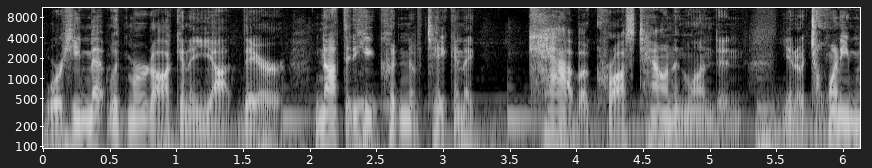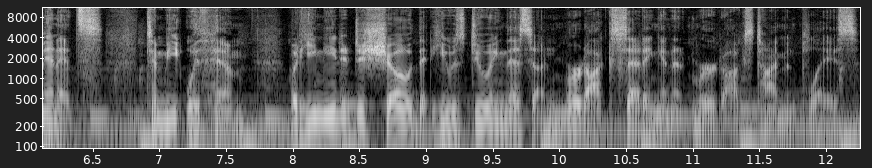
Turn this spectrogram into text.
where he met with Murdoch in a yacht there. Not that he couldn't have taken a cab across town in London, you know, 20 minutes to meet with him, but he needed to show that he was doing this in Murdoch's setting and at Murdoch's time and place.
